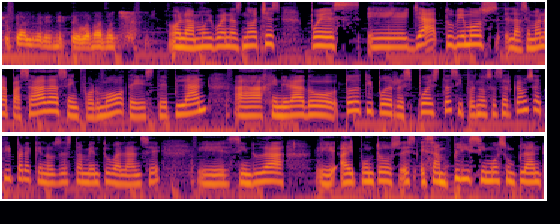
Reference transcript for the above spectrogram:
¿Qué tal, Berenice? Buenas noches. Hola, muy buenas noches. Pues eh, ya tuvimos la semana pasada, se informó de este plan, ha generado todo tipo de respuestas y pues nos acercamos a ti para que nos des también tu balance. Eh, sin duda eh, hay puntos, es, es amplísimo, es un plan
